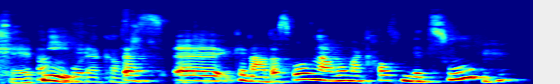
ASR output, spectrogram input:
Selber nee, oder kauft das? Äh, genau, das Rosenaroma kaufen wir zu. Mhm.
